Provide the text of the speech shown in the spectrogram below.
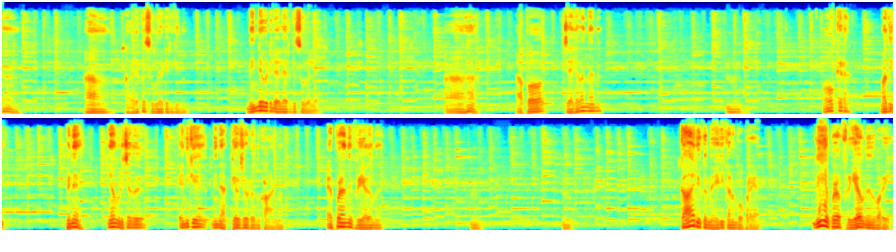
ആ ആ അവരൊക്കെ സുഖമായിട്ടിരിക്കുന്നു നിന്റെ വീട്ടിൽ എല്ലാവർക്കും സുഖമല്ലേ ആഹാ അപ്പോ ചെലവെന്നാണ് ഓക്കേടാ മതി. പിന്നെ ഞാൻ വിളിച്ചത് എനിക്ക് നിന്നെ അത്യാവശ്യമായിട്ടൊന്ന് കാണണം. എപ്പോഴാണ് നീ ഫ്രീ ആകുന്നത്. കാര്യമൊക്കെ നേരി കാണുമ്പോൾ പറയാം. നീ എപ്പോഴാണ് ഫ്രീ ആവുന്നതെന്ന് പറയും.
